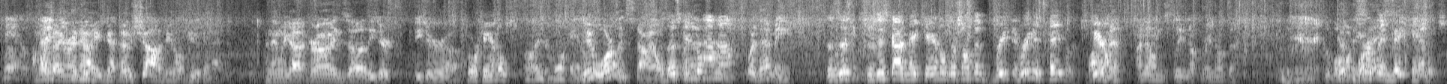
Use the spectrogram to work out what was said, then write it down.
Candles. I'm gonna tell you right now, he's got no shot of being able to puke in that. And then we got grinds. Uh, these are these are uh, Four candles. Oh, these are more candles. New Orleans style. Are those candles? Uh-huh. What does that mean? Does this does this guy make candles or something? Read read his paper. Spearmint. I know. I'm just leaving up, reading off the. the Goodness. Where do they make candles?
